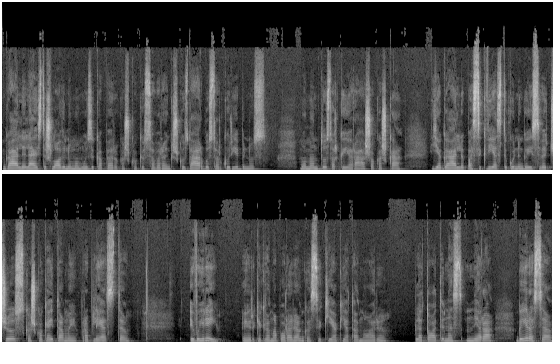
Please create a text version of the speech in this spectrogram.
gali leisti šlovinimo muziką per kažkokius savarankiškus darbus ar kūrybinius momentus, ar kai jie rašo kažką. Jie gali pasikviesti kunigą į svečius kažkokiai temai, praplėsti įvairiai. Ir kiekviena pora renkasi, kiek jie tą nori plėtoti, nes nėra gairėse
